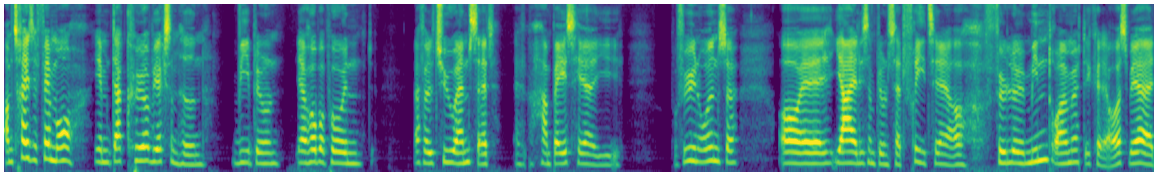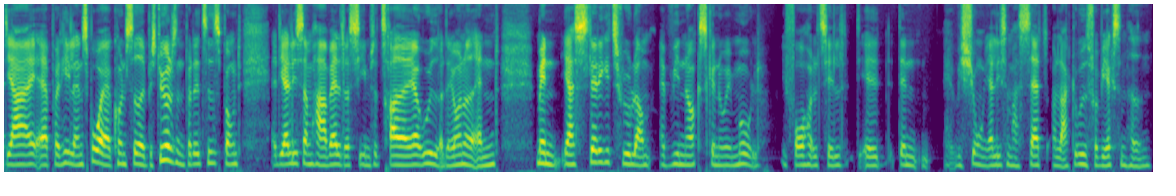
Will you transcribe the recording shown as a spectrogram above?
om 3-5 år, jamen der kører virksomheden. Vi er blevet jeg håber på en, i hvert fald 20 ansat, har en base her i, på Fyn, Odense, og øh, jeg er ligesom blevet sat fri til at følge mine drømme. Det kan også være, at jeg er på et helt andet spor. Jeg kun sidder i bestyrelsen på det tidspunkt. At jeg ligesom har valgt at sige, så træder jeg ud og laver noget andet. Men jeg er slet ikke i tvivl om, at vi nok skal nå i mål i forhold til øh, den vision, jeg ligesom har sat og lagt ud for virksomheden.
